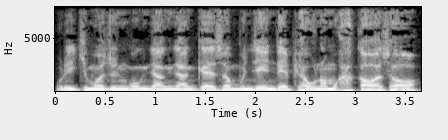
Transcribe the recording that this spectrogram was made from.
우리 김호준 공장장께서 문재인 대표하고 너무 가까워서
